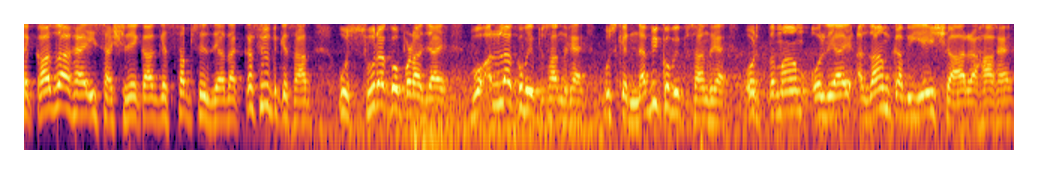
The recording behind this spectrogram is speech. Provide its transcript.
तकाजा है इस अशरे का कि सबसे ज़्यादा कसरत के साथ उस सूरत को पढ़ा जाए, वो अल्लाह को भी पसंद है, उसके नबी को भी पसंद है और तमाम ओलियाए अज़ाम का भी यही शार रहा है।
